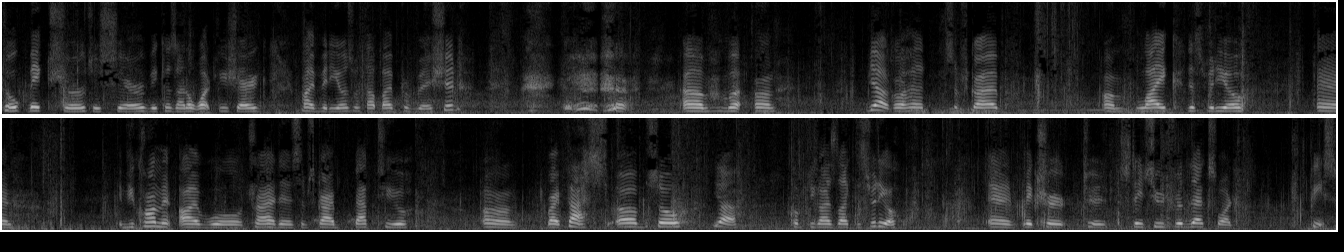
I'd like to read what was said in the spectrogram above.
don't make sure to share because I don't want you sharing my videos without my permission. Um, but, um, yeah, go ahead, subscribe, um, like this video, and if you comment, I will try to subscribe back to you, um, right fast. Um, so, yeah, hope you guys like this video, and make sure to stay tuned for the next one. Peace.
